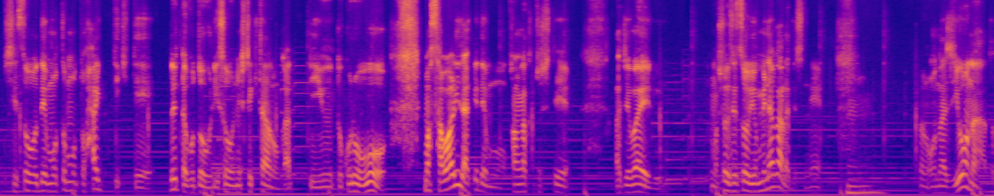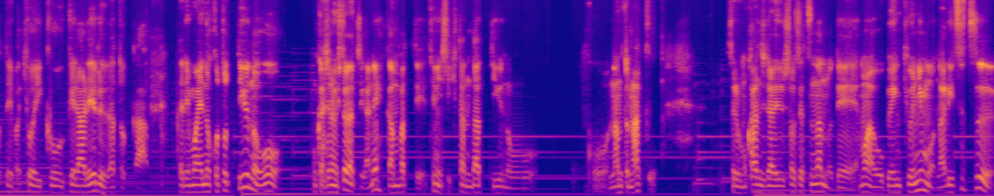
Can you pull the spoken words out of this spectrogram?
思想でもともと入ってきて、どういったことを理想にしてきたのかっていうところを、まあ触りだけでも感覚として味わえる、まあ、小説を読みながらですね、うんその同じような、例えば教育を受けられるだとか、当たり前のことっていうのを、昔の人たちがね、頑張って手にしてきたんだっていうのを、こう、なんとなく、それも感じられる小説なので、まあ、お勉強にもなりつつ、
